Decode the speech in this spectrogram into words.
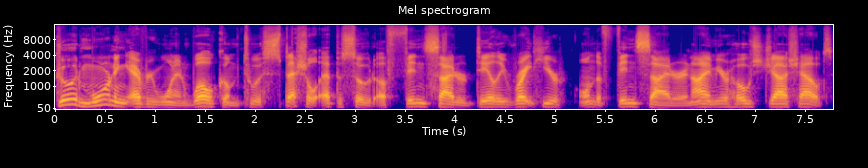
Good morning, everyone, and welcome to a special episode of Phinsider Daily right here on the Phinsider. And I am your host, Josh Houtz.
